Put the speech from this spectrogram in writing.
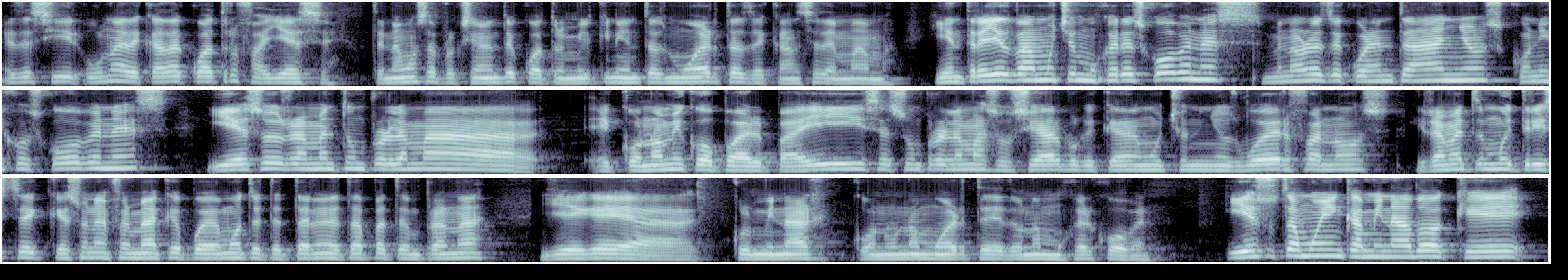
es decir, una de cada cuatro fallece. Tenemos aproximadamente 4.500 muertas de cáncer de mama. Y entre ellas van muchas mujeres jóvenes, menores de 40 años, con hijos jóvenes. Y eso es realmente un problema económico para el país, es un problema social porque quedan muchos niños huérfanos. Y realmente es muy triste que es una enfermedad que podemos detectar en la etapa temprana llegue a culminar con una muerte de una mujer joven. Y eso está muy encaminado a que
